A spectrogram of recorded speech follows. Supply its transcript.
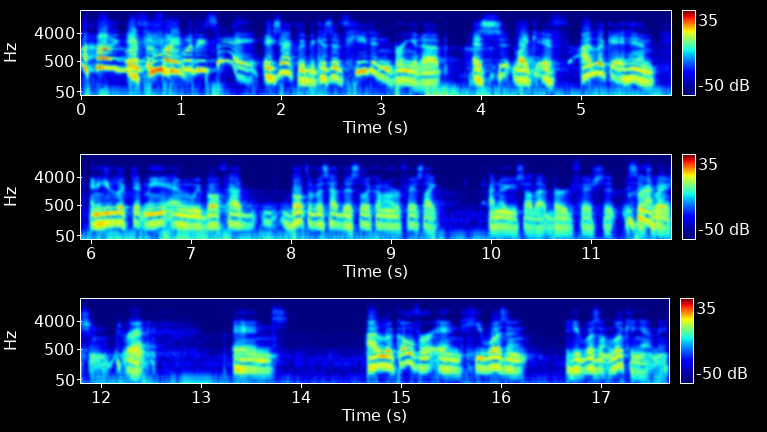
like, what If the fuck did- would he say? Exactly, because if he didn't bring it up, as like if I look at him and he looked at me, and we both had both of us had this look on our face, like I know you saw that birdfish si- situation, right? And I look over, and he wasn't he wasn't looking at me,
